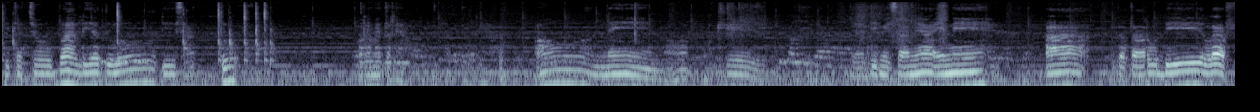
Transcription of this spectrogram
Kita coba lihat dulu di satu parameternya. Oh name. Oke. Jadi misalnya ini A kita taruh di left.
